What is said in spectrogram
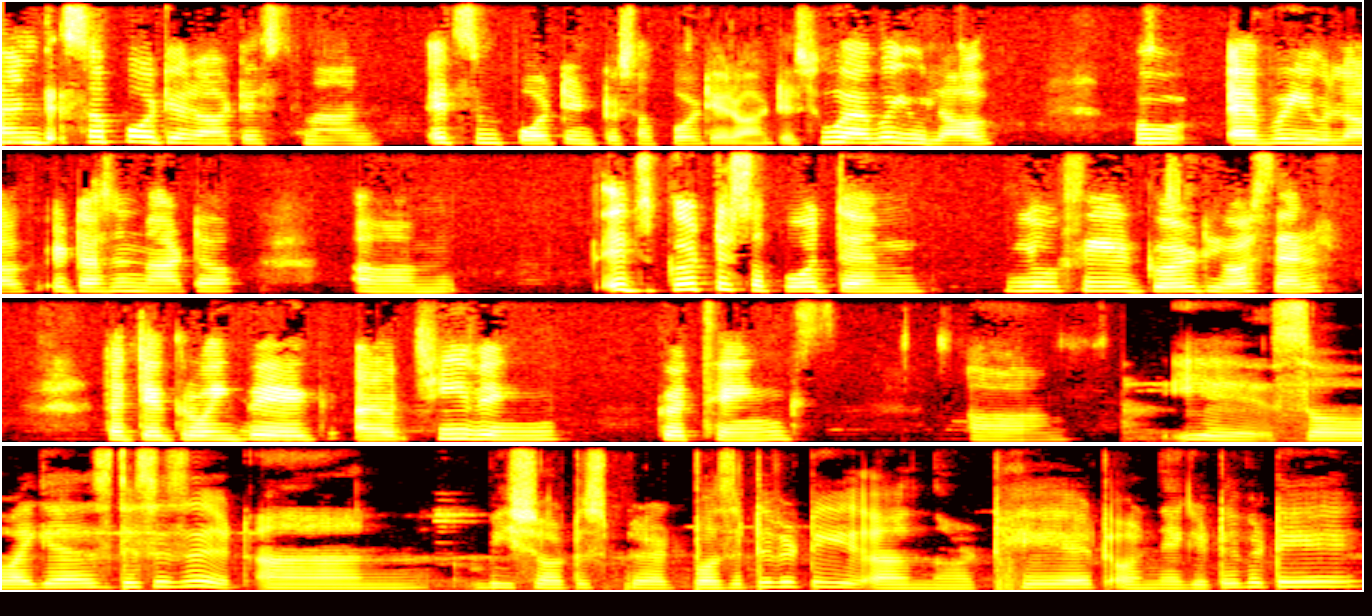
and support your artist, man. It's important to support your artist, whoever you love, whoever you love. It doesn't matter. Um, it's good to support them. You'll feel good yourself that they're growing big and achieving good things. Um, Yeah, so I guess this is it. And be sure to spread positivity and not hate or negativity.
